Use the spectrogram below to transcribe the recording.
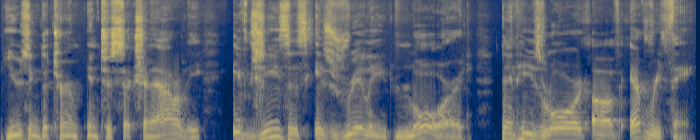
using the term intersectionality, if Jesus is really Lord, then he's Lord of everything.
